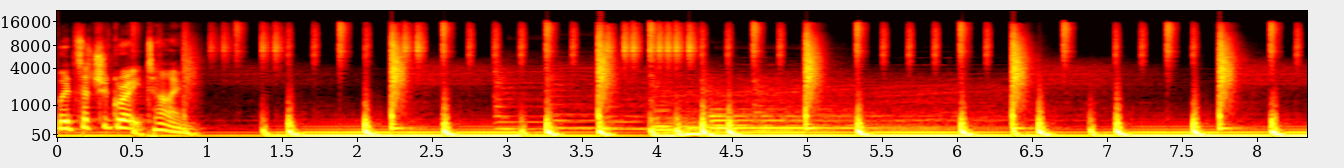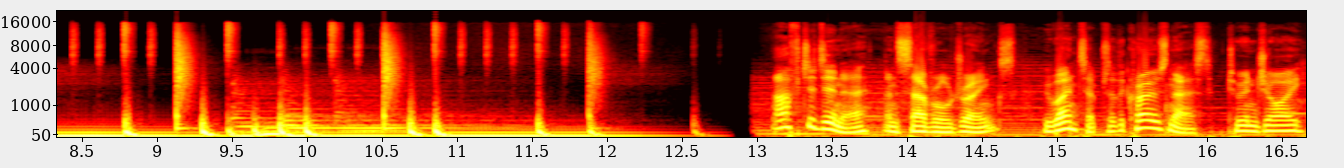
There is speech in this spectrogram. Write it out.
We had such a great time. After dinner and several drinks, we went up to the crow's nest to enjoy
